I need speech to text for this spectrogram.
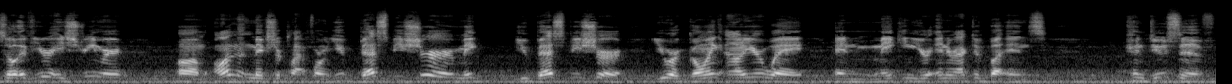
So if you're a streamer um, on the Mixer platform, you best be sure make you best be sure you are going out of your way and making your interactive buttons conducive,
